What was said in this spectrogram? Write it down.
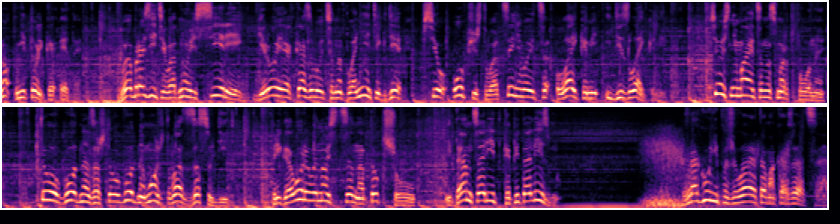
Но не только это. Вообразите, в одной из серий герои оказываются на планете, где все общество оценивается лайками и дизлайками. Все снимается на смартфоны. Кто угодно за что угодно может вас засудить. Приговоры выносятся на ток-шоу. И там царит капитализм. Врагу не пожелаю там оказаться.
